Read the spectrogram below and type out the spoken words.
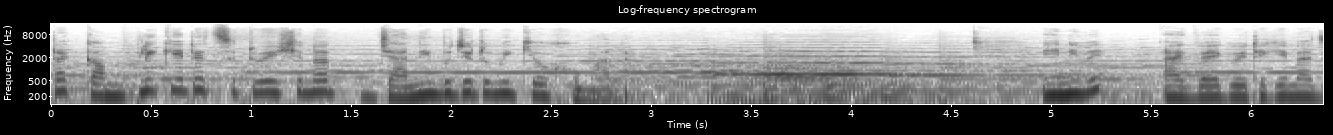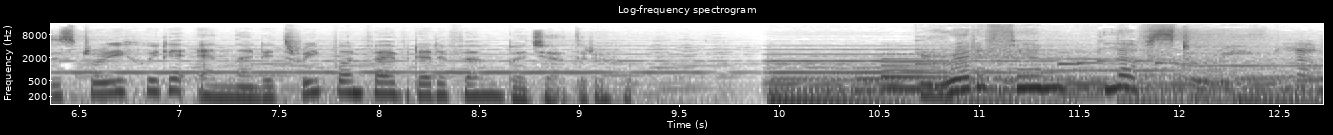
এটা কমপ্লিকেটেড চিটুৱেশ্যনত জানি বুজি তুমি কিয় সোমালা। এনিৱে আগুৱাই গৈ থাকিম আজি ষ্টৰীৰ সৈতে and ninety three point five Red F M বজাতে ৰহো। Red F M love story love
